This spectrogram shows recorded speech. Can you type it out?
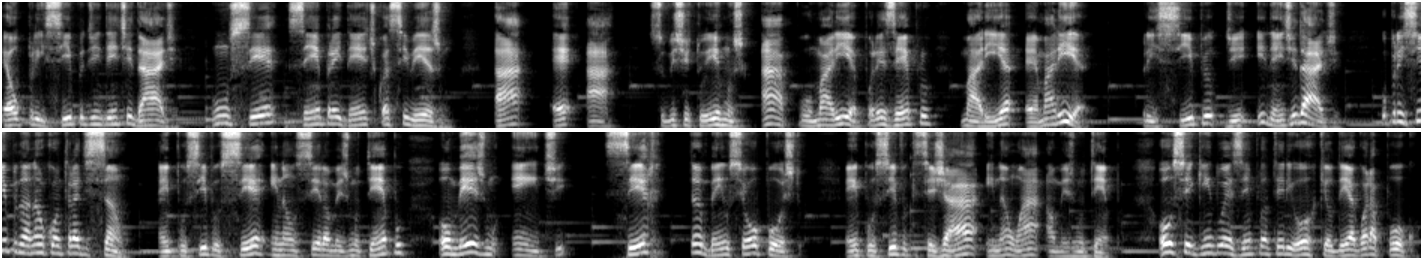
é o princípio de identidade. Um ser sempre é idêntico a si mesmo. A é A substituirmos A por Maria, por exemplo, Maria é Maria. Princípio de identidade. O princípio da não contradição. É impossível ser e não ser ao mesmo tempo, ou mesmo ente ser também o seu oposto. É impossível que seja A e não A ao mesmo tempo. Ou seguindo o exemplo anterior que eu dei agora há pouco,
